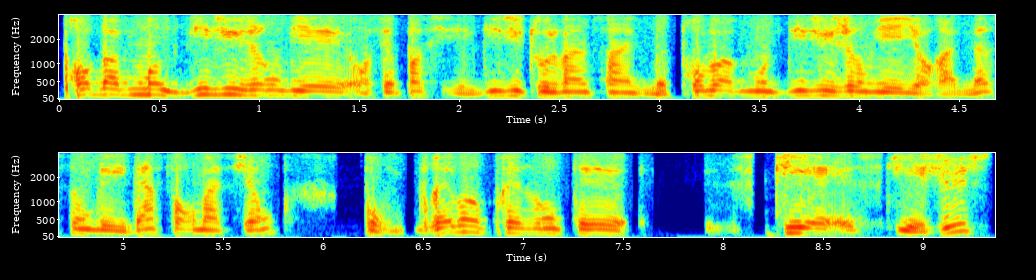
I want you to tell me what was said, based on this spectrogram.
probablement le 18 janvier, on ne sait pas si c'est le 18 ou le 25, mais probablement le 18 janvier, il y aura une assemblée d'information pour vraiment présenter ce qui est, ce qui est juste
